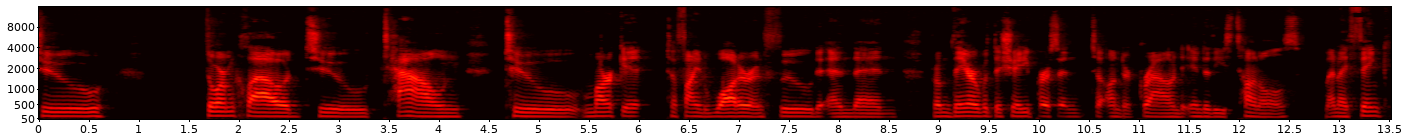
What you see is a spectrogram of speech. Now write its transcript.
to storm cloud to town to market to find water and food and then from there with the shady person to underground into these tunnels. And i think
